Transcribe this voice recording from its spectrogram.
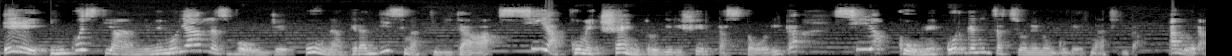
e in questi anni Memorial svolge una grandissima attività sia come centro di ricerca storica sia come organizzazione non governativa. Allora,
